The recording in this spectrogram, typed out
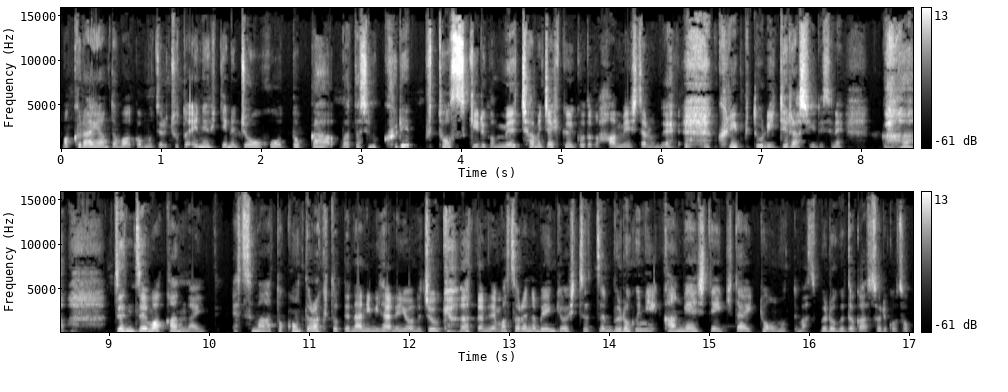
まあ、クライアントワークはもちろん、ちょっと NFT の情報とか、私のクリプトスキルがめちゃめちゃ低いことが判明したので、クリプトリテラシーですね。が、全然わかんないスマートコントラクトって何みたいなような状況だったので、まあ、それの勉強しつつ、ブログに還元していきたいと思ってます。ブログとか、それこそ、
